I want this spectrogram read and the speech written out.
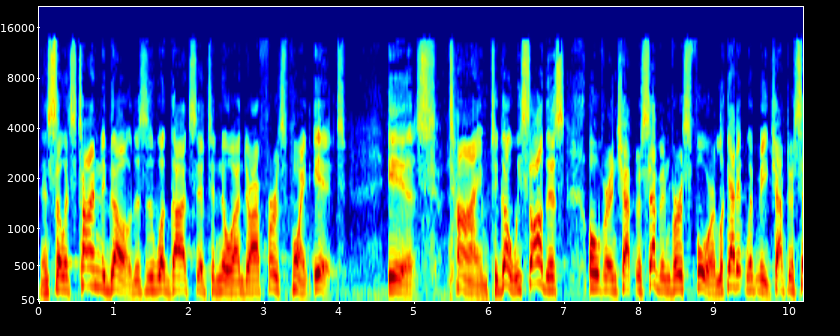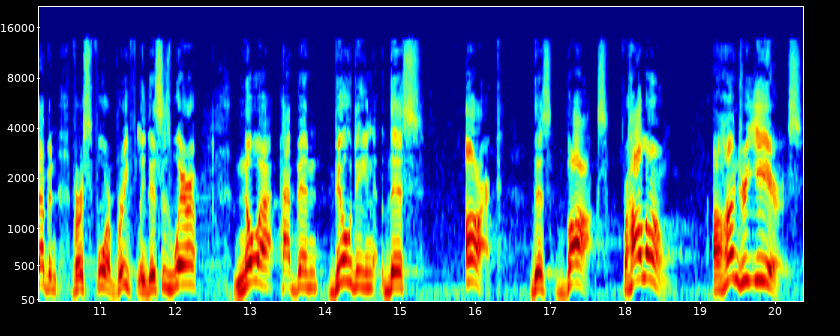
And so it's time to go. This is what God said to Noah under our first point. It is time to go. We saw this over in chapter 7, verse 4. Look at it with me. Chapter 7, verse 4, briefly. This is where Noah had been building this ark, this box, for how long? A hundred years.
